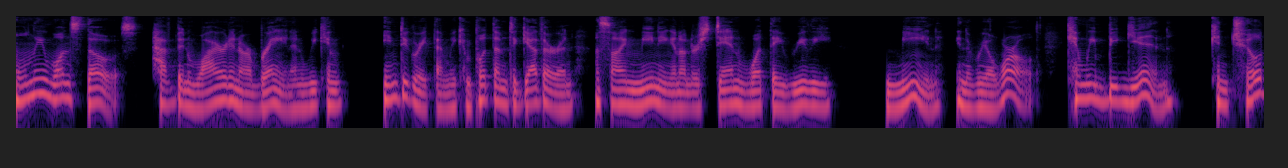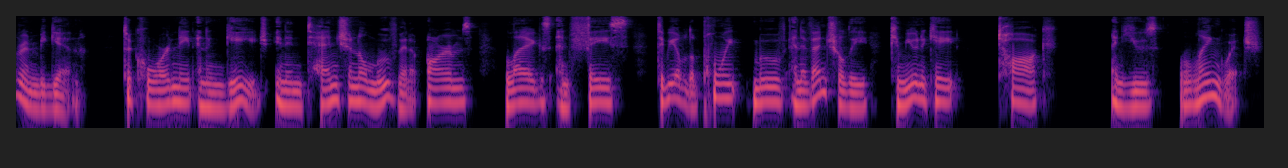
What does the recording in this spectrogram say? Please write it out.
Only once those have been wired in our brain and we can integrate them, we can put them together and assign meaning and understand what they really mean in the real world, can we begin, can children begin to coordinate and engage in intentional movement of arms, legs, and face to be able to point, move, and eventually communicate, talk, and use language.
